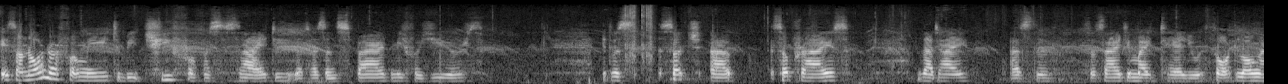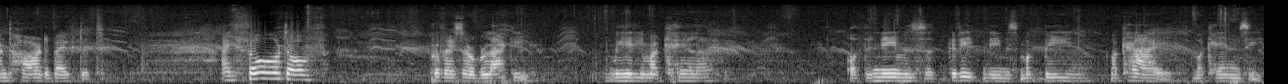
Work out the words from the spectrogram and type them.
It's an honor for me to be chief of a society that has inspired me for years. It was such a surprise that I, as the society might tell you, thought long and hard about it. I thought of Professor Blackie, Mary McKellar, of the names, the uh, great names, McBain, Mackay, Mackenzie,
